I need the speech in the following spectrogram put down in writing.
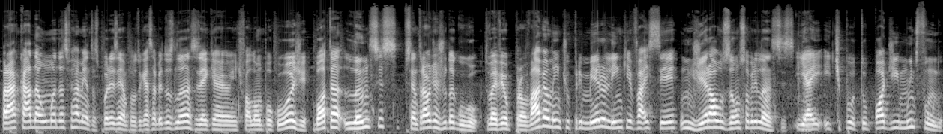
para cada uma das ferramentas. Por exemplo, tu quer saber dos lances aí que a gente falou um pouco hoje, bota lances, central de ajuda Google. Tu vai ver, provavelmente o primeiro link vai ser um geralzão sobre lances. E É. aí, e, tipo, tu pode ir muito fundo.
